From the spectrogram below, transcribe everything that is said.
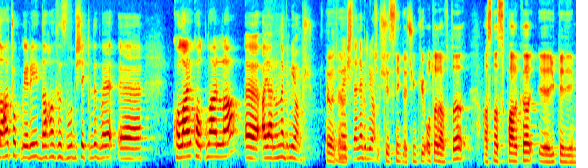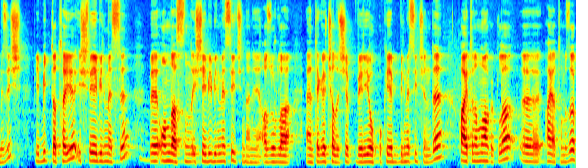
daha çok veriyi daha hızlı bir şekilde ve e, kolay kodlarla e, ayarlanabiliyormuş. Evet, Ve evet. işlenebiliyormuş. Kesinlikle çünkü o tarafta aslında Spark'a e, yüklediğimiz iş bir big data'yı işleyebilmesi ve onu da aslında işleyebilmesi için hani Azure'la entegre çalışıp veriyi ok- okuyabilmesi için de Python'ı muhakkakla e, hayatımıza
